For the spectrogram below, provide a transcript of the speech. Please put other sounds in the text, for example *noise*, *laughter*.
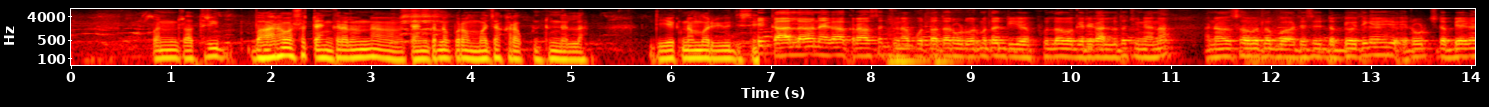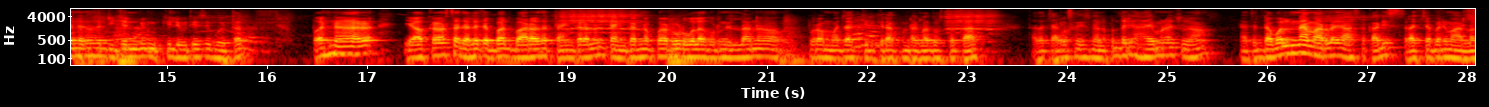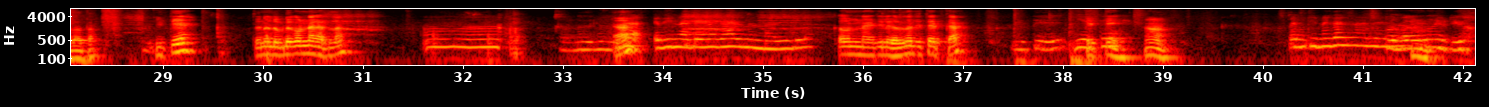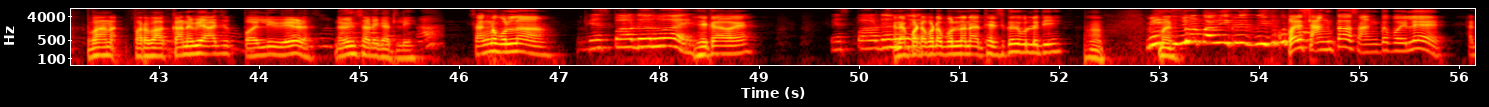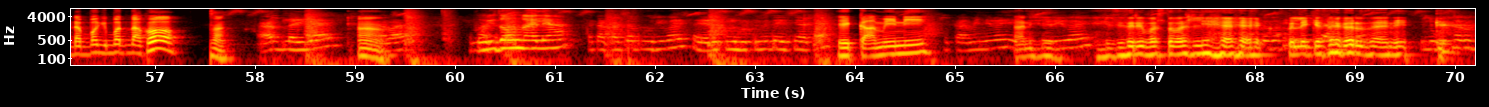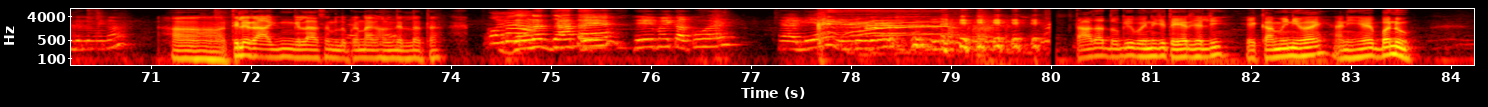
पण रात्री बारा वाजता टँकर आला ना टँकरनं पुरा मजा खराब करून दिला ती एक नंबर व्ह्यू दिसे काल नाही का अकरा वाजता चुना पोचला होता रोडवर मतलब डि फुलं वगैरे काढलं होतं चुन्यानं. आणि असं मतलब जसे डबे होते का रोडचे डबे आहे का त्याच्यावर डिझाईन बी केली होती असे बोलतात. पण या अकरा वाजता झाल्या त्या बाद बारा वाजता टँकर आलं टँकरनं पुरा रोड ओला करून दिला ना पुरा मजा किरकिरा करून टाकला दोस्त काल. आता चार वाजता दिसून आलं. पण तरी आहे म्हणा चुना आता डबल नाही मारला ह्या सकाळीच रातच्या परी मारला होता इथे तुला लुगडं कोण नाही घातला? हा? काऊन नाही तिला घालून देत आहेत का येते. हा. परवा- परवा बी आज पहिली वेळ नवीन साडी घातली. सांग ना बोल ना. फेस पावडर होय. हे काय आहे फेस पावडर पटापटा बोललं ना त्याची कधी बोलली ती. हा. पहिले सांगतं सांगतं पहिले. हा डब्बा गिब्बत दाखव. सांग. आज लई आहे. हा. पुरी जाऊन राहिल्या. त्या काकाच्या पुरी बाई तयारी करून देते मी त्याची आता. हे कामिनी कामिनी बाई आणि ही पुरी बाई. ही तिसरी मस्त बसली आहे. फुले केस करू आणि. लुगडं करून दिलं मी ना? हा हा तिला राग येऊन गेला असं लोकांना घालून दिलं आता. जेवणात जात आहे. हे माई काकू आहे. हे आली आहे. ही लुगडं- तर आता दोघी बहिणीची तयारी झाली. हे कामिनी होय आणि हे बनू.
